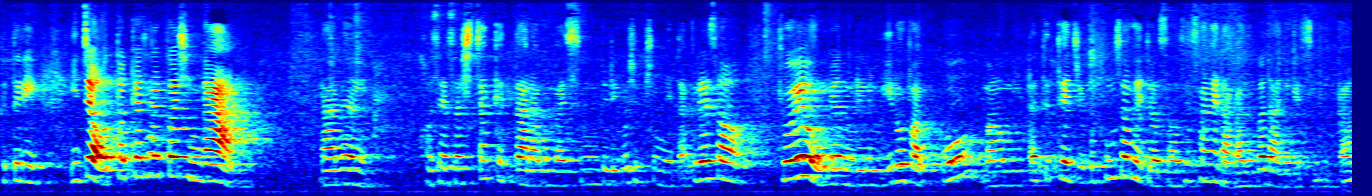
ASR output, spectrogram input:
그들이 이제 어떻게 살 것인가 라는 것에서 시작했다라고 말씀드리고 싶습니다. 그래서 교회에 오면 우리는 위로받고 마음이 따뜻해지고 풍성해져서 세상에 나가는 것 아니겠습니까?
